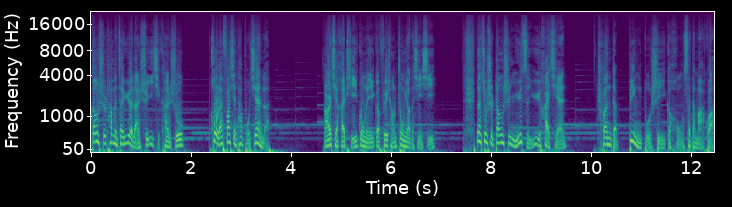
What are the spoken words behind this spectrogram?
当时他们在阅览室一起看书，后来发现她不见了，而且还提供了一个非常重要的信息，那就是当时女子遇害前穿的并不是一个红色的马褂，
